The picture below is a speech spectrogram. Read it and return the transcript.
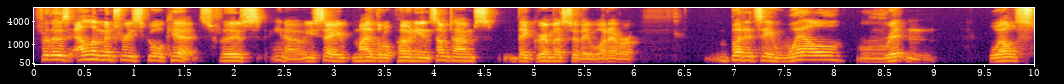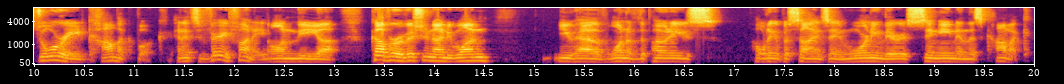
for those elementary school kids. For those, you know, you say My Little Pony, and sometimes they grimace or they whatever. But it's a well written, well storied comic book. And it's very funny. On the uh, cover of issue 91, you have one of the ponies holding up a sign saying, warning, there is singing in this comic.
